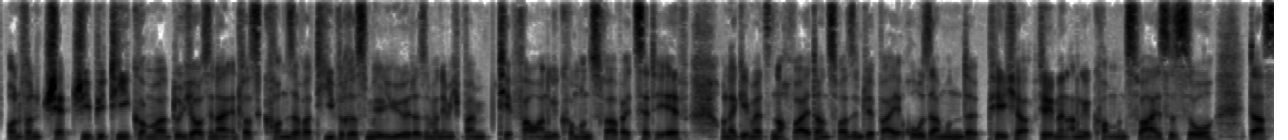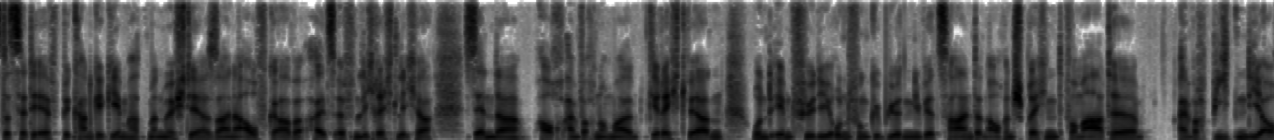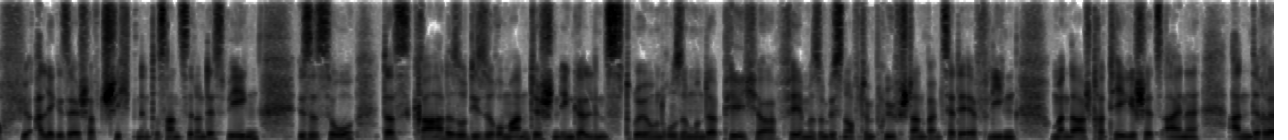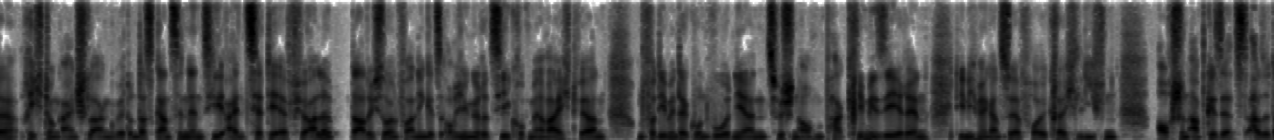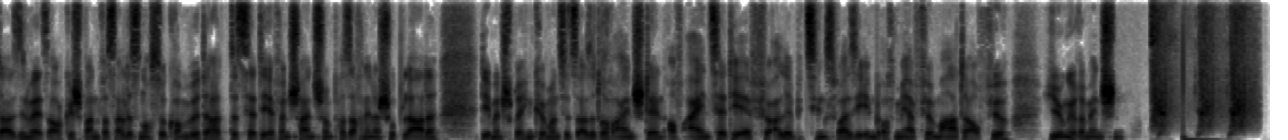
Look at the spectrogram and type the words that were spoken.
Und von ChatGPT kommen wir durchaus in ein etwas konservativeres Milieu. Da sind wir nämlich beim TV angekommen und zwar bei ZDF. Und da gehen wir jetzt noch weiter und zwar sind wir bei Rosamunde Pilcher Filmen angekommen. Und zwar ist es so, dass das ZDF bekannt gegeben hat, man möchte ja seine Aufgabe als öffentlich-rechtlicher Sender auch einfach nochmal gerecht werden und eben für die Rundfunkgebühren, die wir zahlen, dann auch entsprechend Formate einfach bieten, die auch für alle Gesellschaftsschichten interessant sind. Und deswegen ist es so, dass gerade so diese romantischen Inga Lindström und Rosamunda Pilcher Filme so ein bisschen auf dem Prüfstand beim ZDF liegen und man da strategisch jetzt eine andere Richtung einschlagen wird. Und das Ganze nennt sie ein ZDF für alle. Dadurch sollen vor allen Dingen jetzt auch jüngere Zielgruppen erreicht werden. Und vor dem Hintergrund wurden ja inzwischen auch ein paar Krimiserien, die nicht mehr ganz so erfolgreich liefen, auch schon abgesetzt. Also da sind wir jetzt auch gespannt, was alles noch so kommen wird. Da hat das ZDF anscheinend schon ein paar Sachen in der Schublade. Dementsprechend können wir uns jetzt also darauf einstellen, auf ein ZDF für alle, beziehungsweise eben auf mehr Formate, auch für jüngere Menschen.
